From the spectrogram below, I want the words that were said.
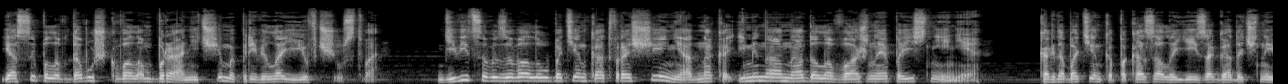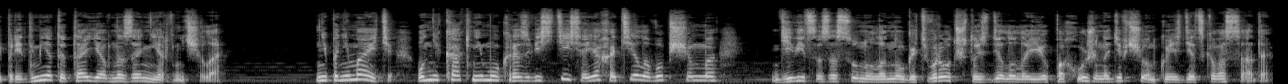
и осыпала вдову шквалом брани, чем и привела ее в чувство. Девица вызывала у Ботенко отвращение, однако именно она дала важное пояснение. Когда Ботенко показала ей загадочные предметы, та явно занервничала – не понимаете, он никак не мог развестись, а я хотела, в общем...» э, Девица засунула ноготь в рот, что сделало ее похуже на девчонку из детского сада.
